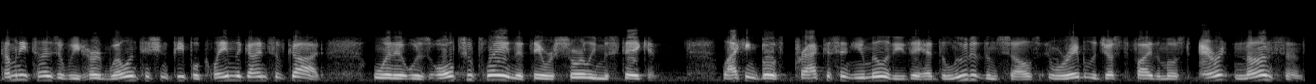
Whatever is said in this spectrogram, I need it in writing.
How many times have we heard well intentioned people claim the guidance of God when it was all too plain that they were sorely mistaken? Lacking both practice and humility, they had deluded themselves and were able to justify the most arrant nonsense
